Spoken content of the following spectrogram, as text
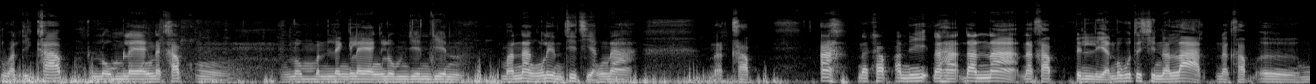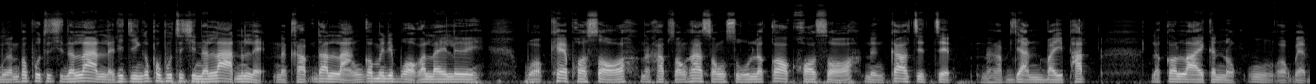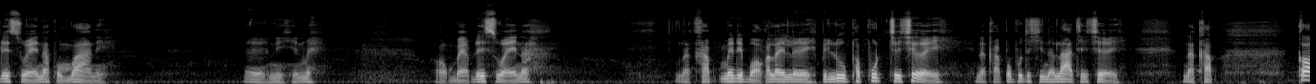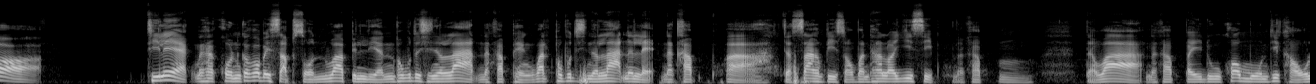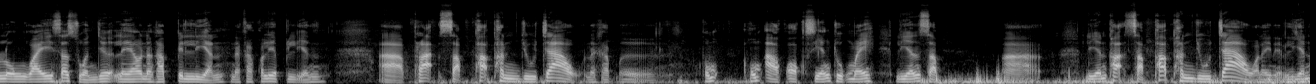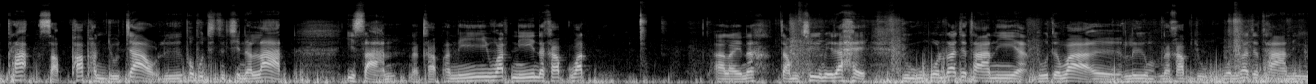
สวัสดีครับ ลมแรงนะครับลมมันแรงๆลมเย็นๆมานั่งเล่นที่เถียงนานะครับอะนะครับ อันนี้นะฮะด้านหน้านะครับ เป็นเหรียญพระพุทธชินราชนะครับเออเหมือนพระพุทธชินราชแหละที่จริงก็พระพุทธชินราชนั่นแหละนะครับ ด้านหลังก็ไม่ได้บอกอะไรเลย บอกแค่พศนะครับ2520 แล้วก็คศ1977นะครับ ยันใบพัด แล้วก็ลายกระหนกอออกแบบได้สวยนะผมว่านี่เออ นี่เห็นไหม ออกแบบได้สวยนะนะครับไม่ได้บอกอะไรเลยเป็นรูปพระพุทธเฉยๆนะครับพระพุทธชินราชเฉยๆนะครับ ก็ที่แรกนะครับคนก็ไปสับสนว่าเป็นเหรียญพระพุทธชินราชนะครับแห่งวัดพระพุทธชินราชนั่นแหละนะครับอ่าจัดสร้างปี 2520 นะครับแต่ว่านะครับไปดูข้อมูลที่เขาลงไว้ซะส่วนเยอะแล้วนะครับเป็นเหรียญนะครับเขาเรียกเป็นเหรียญอ่าพระสัพพพันยูเจ้านะครับเออ ผมผมอ่านออกเสียงถูกไหมเหรียญสับเหรียญพระสัพพพันยูเจ้าอะไรเนี่ยเหรียญพระสัพพพันยูเจ้า หรือพระพุทธชินราชอีสานนะครับ อันนี้วัดนี้นะครับวัดอะไรนะจำชื่อไม่ได้ อยู่อุบลราชธานีอะรู้แต่ว่าเออลืมนะครับ อยู่อุบลราชธานี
